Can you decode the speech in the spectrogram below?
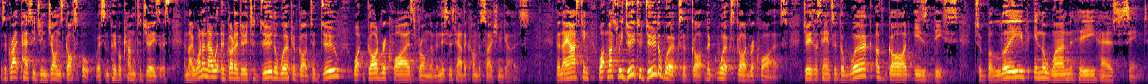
There's a great passage in John's Gospel where some people come to Jesus and they want to know what they've got to do to do the work of God, to do what God requires from them. And this is how the conversation goes. Then they asked him, What must we do to do the works of God, the works God requires? Jesus answered, The work of God is this, to believe in the one he has sent.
